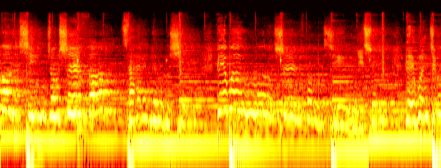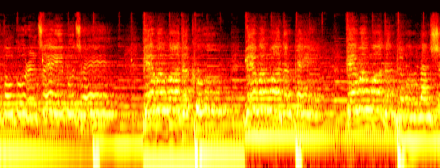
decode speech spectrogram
我的心中是否在流血，别问我是否心已碎，别问旧风故人醉不醉，别问我的苦，别问我的悲，别问我的流浪是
